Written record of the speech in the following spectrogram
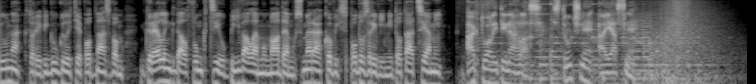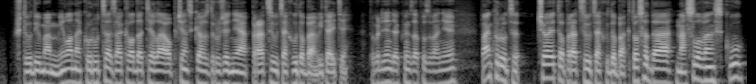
júna, ktorý vygooglite pod názvom Greling dal funkciu bývalému mladému smerákovi s podozrivými dotáciami. Aktuality na hlas. Stručne a jasne. V štúdiu mám Milana Kuruca, zakladateľa občianskeho združenia Pracujúca chudoba. Vítajte. Dobrý deň, ďakujem za pozvanie. Pán Kuruc, čo je to pracujúca chudoba? Kto sa dá na Slovensku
